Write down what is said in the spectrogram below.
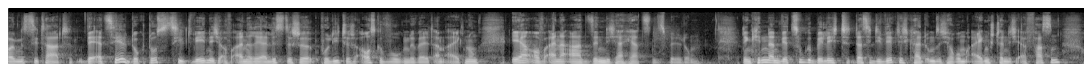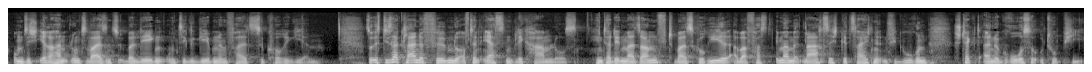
Folgendes Zitat. Der Erzählduktus zielt wenig auf eine realistische, politisch ausgewogene Weltaneignung, eher auf eine Art sinnlicher Herzensbildung. Den Kindern wird zugebilligt, dass sie die Wirklichkeit um sich herum eigenständig erfassen, um sich ihre Handlungsweisen zu überlegen und sie gegebenenfalls zu korrigieren. So ist dieser kleine Film nur auf den ersten Blick harmlos. Hinter den mal sanft, mal skurril, aber fast immer mit Nachsicht gezeichneten Figuren steckt eine große Utopie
